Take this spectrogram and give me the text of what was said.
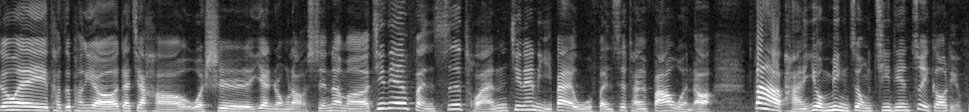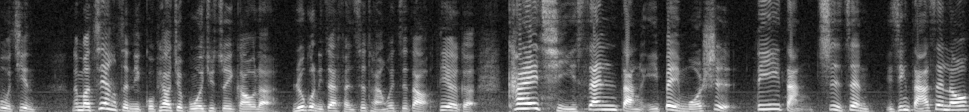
各位投资朋友，大家好，我是燕荣老师。那么今天粉丝团，今天礼拜五粉丝团发文啊，大盘又命中今天最高点附近。那么这样子，你股票就不会去追高了。如果你在粉丝团会知道，第二个，开启三档一倍模式，第一档质证已经达阵喽。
